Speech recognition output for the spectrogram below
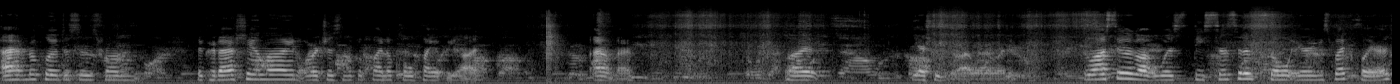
I have no clue if this is from the Kardashian line or just Nicole by Nicole BI. I don't know. But yeah, she that one already. The last thing I got was the Sensitive Soul earrings by Claire's,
